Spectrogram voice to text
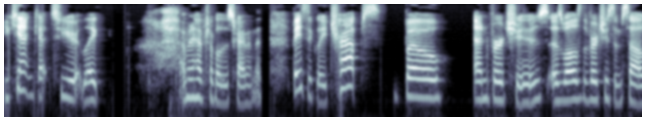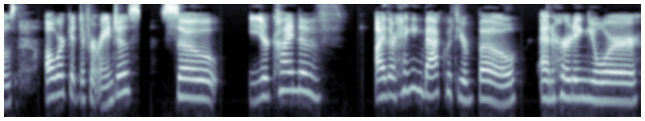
you can't get to your like I'm gonna have trouble describing this. Basically, traps, bow, and virtues, as well as the virtues themselves, all work at different ranges. So you're kind of either hanging back with your bow and hurting your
